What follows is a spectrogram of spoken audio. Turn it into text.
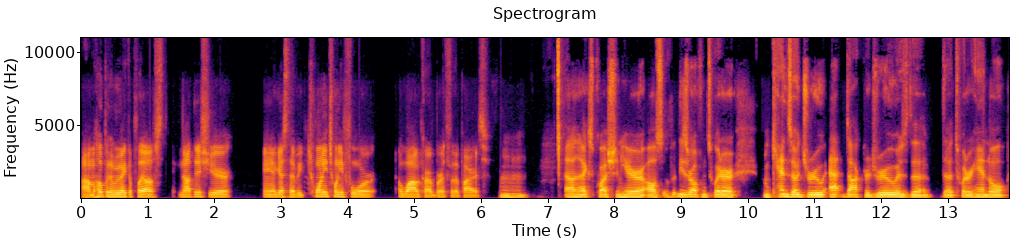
I'm hoping that we make the playoffs. Not this year, and I guess that'd be 2024, a wild card berth for the Pirates. hmm Uh, the next question here, also these are all from Twitter, from Kenzo Drew at Dr. Drew is the the Twitter handle.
